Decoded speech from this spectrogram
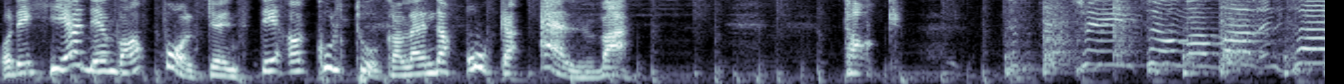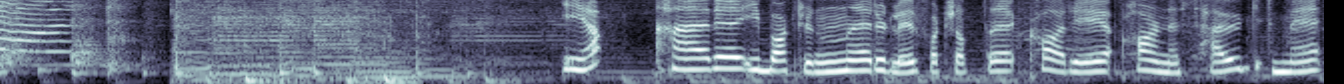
Og det her, det var folkens. Det er Kulturkalender uke 11. Takk. Ja, Her eh, i bakgrunnen ruller fortsatt eh, Kari Harneshaug med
